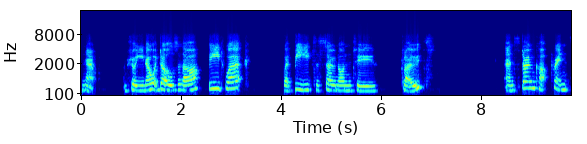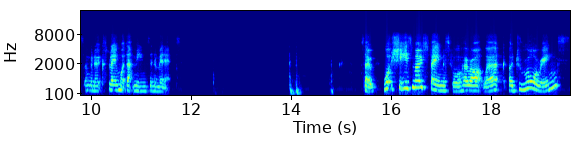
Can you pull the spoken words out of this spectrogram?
Now, I'm sure you know what dolls are beadwork, where beads are sewn onto clothes, and stone cut prints. I'm going to explain what that means in a minute. So, what she is most famous for, her artwork, are drawings.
